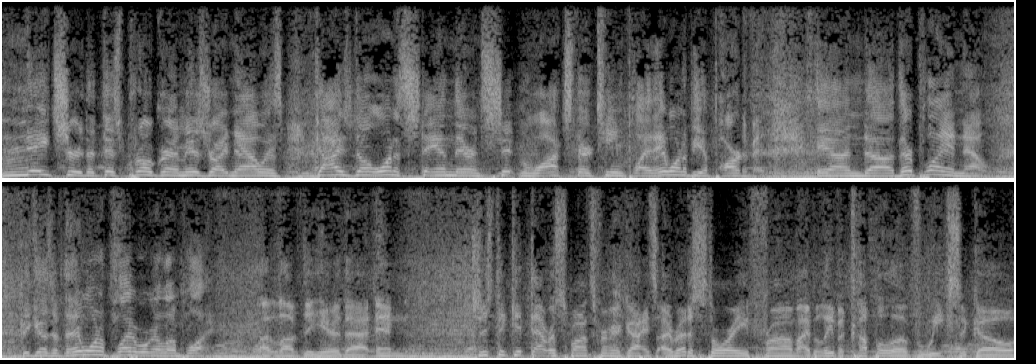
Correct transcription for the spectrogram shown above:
nature that this program is right now. Is guys don't want to stand there and sit and watch their team play. They want to be a part of it, and uh, they're playing now because if they want to play, we're going to let them play. I love to hear that. And just to get that response from your guys, I read a story from, I believe, a couple of weeks ago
